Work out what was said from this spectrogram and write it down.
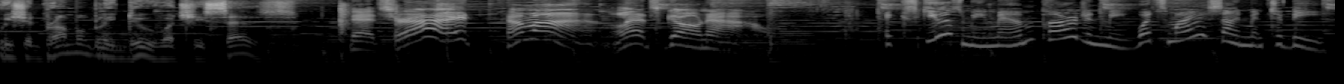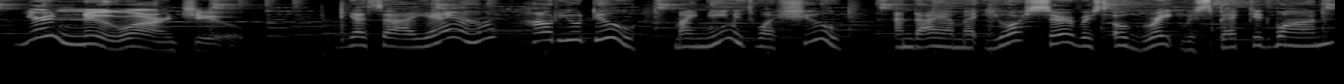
We should probably do what she says. That's right. Come on, let's go now. Excuse me, ma'am. Pardon me. What's my assignment to be? You're new, aren't you? Yes, I am. How do you do? My name is Washu, and I am at your service, O great respected one.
